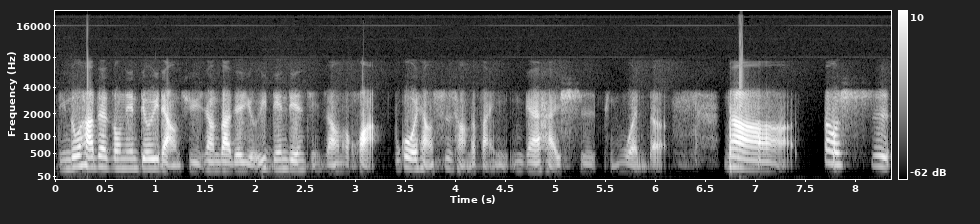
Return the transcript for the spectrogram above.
顶多他在中间丢一两句，让大家有一点点紧张的话。不过，我想市场的反应应该还是平稳的。那倒是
